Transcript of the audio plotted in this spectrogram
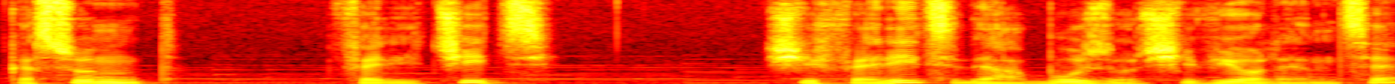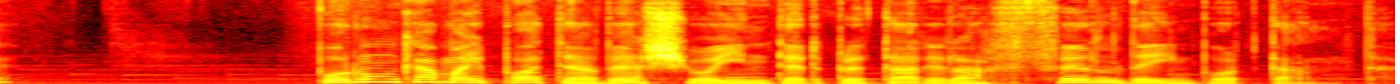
că sunt fericiți și feriți de abuzuri și violențe, porunca mai poate avea și o interpretare la fel de importantă.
